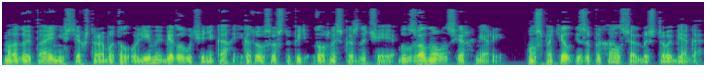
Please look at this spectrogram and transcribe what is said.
Молодой парень из тех, что работал у Лимы, бегал в учениках и готовился вступить в должность казначея, был взволнован сверх меры. Он вспотел и запыхался от быстрого бега.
